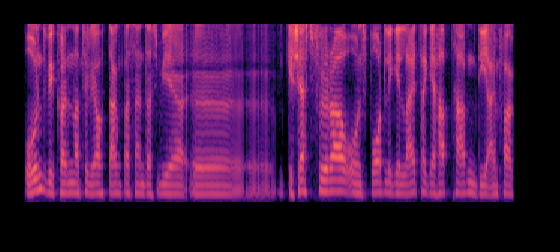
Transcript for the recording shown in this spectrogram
Und wir können natürlich auch dankbar sein, dass wir äh, Geschäftsführer und sportliche Leiter gehabt haben, die einfach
